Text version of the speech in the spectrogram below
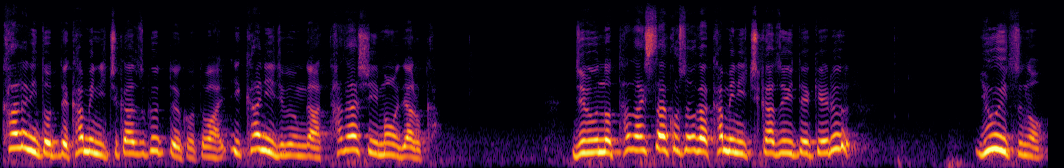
彼にとって神に近づくということはいかに自分が正しいものであるか。自分の正しさこそが神に近づいていける唯一の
